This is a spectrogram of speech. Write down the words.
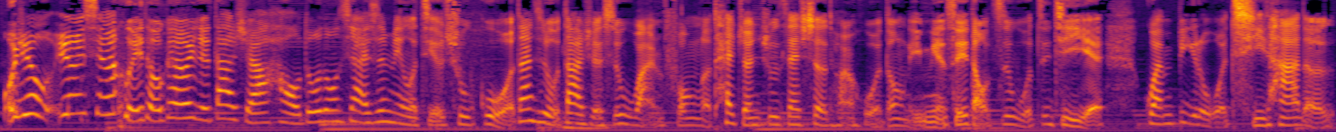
我就因为现在回头看，会觉得大学好多东西还是没有接触过。但是我大学是玩疯了，太专注在社团活动里面，所以导致我自己也关闭了我其他的、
